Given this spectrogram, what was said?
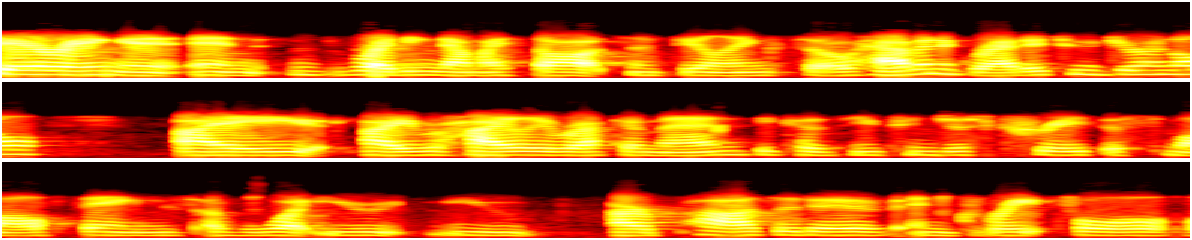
sharing and, and writing down my thoughts and feelings. So having a gratitude journal, I I highly recommend because you can just create the small things of what you you are positive and grateful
